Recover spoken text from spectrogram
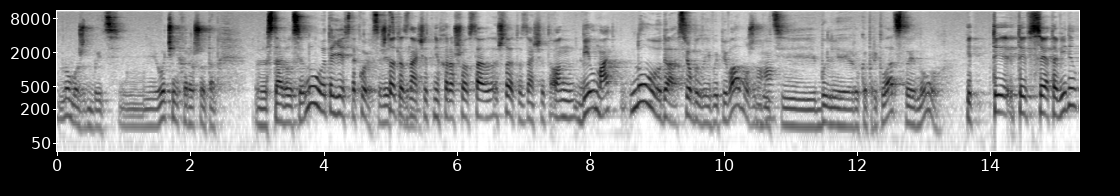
ну, может быть, не очень хорошо там э, ставился. Ну, это есть такое в Что это время. значит нехорошо ставил? Что это значит? Он бил мать? Ну, да, все было и выпивал, может быть, и были рукоприкладства, ну, И ты, ты все это видел?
